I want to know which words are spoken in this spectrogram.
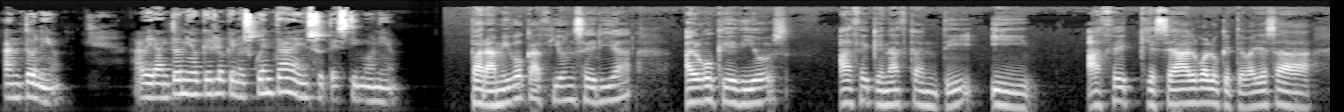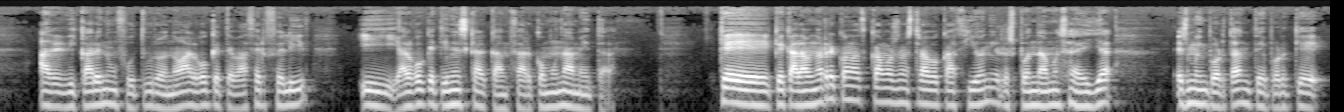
Antonio. A ver, Antonio, ¿qué es lo que nos cuenta en su testimonio? Para mí vocación sería algo que Dios hace que nazca en ti y hace que sea algo a lo que te vayas a, a dedicar en un futuro, ¿no? Algo que te va a hacer feliz y algo que tienes que alcanzar como una meta. Que, que cada uno reconozcamos nuestra vocación y respondamos a ella es muy importante porque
